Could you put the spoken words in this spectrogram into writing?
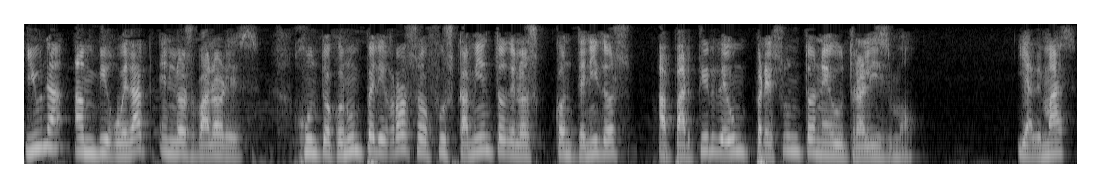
y una ambigüedad en los valores, junto con un peligroso ofuscamiento de los contenidos a partir de un presunto neutralismo. Y además,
